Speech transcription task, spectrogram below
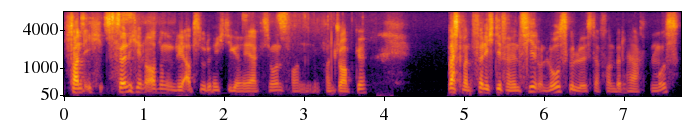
fand ich völlig in Ordnung und die absolute richtige Reaktion von, von Jobke. Was man völlig differenziert und losgelöst davon betrachten muss,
